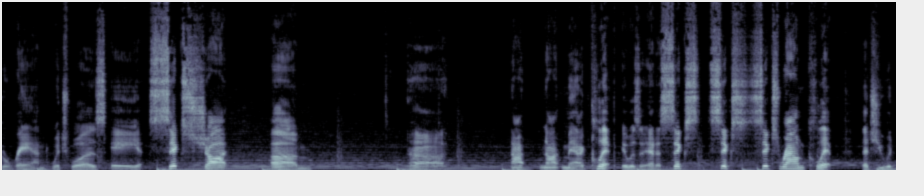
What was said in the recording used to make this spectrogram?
Garand, which was a six-shot um, uh, not not mag clip. It was at a six six six round clip that you would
